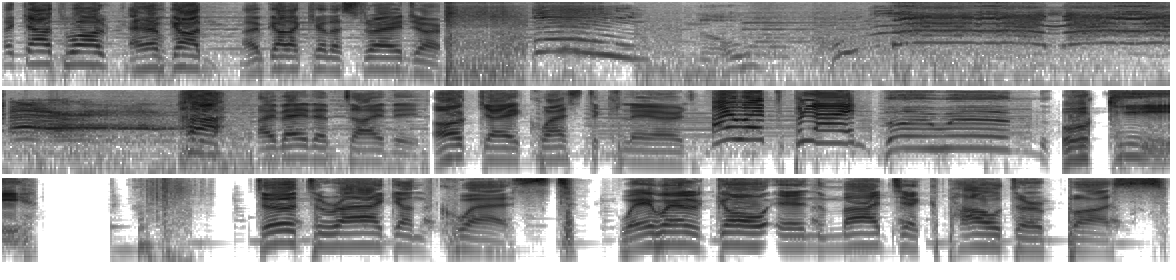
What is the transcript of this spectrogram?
I can't walk! I have gun! I've gotta kill a stranger. Ha! I made him tiny. Okay, quest declared. I went blind. I win! Okay. To Dragon Quest. We will go in Magic Powder Bus.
